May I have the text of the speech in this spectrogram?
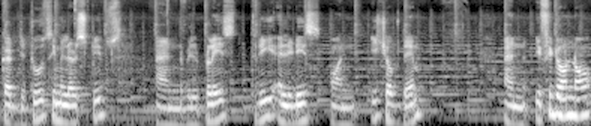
cut the two similar strips and will place three LEDs on each of them. And if you don't know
